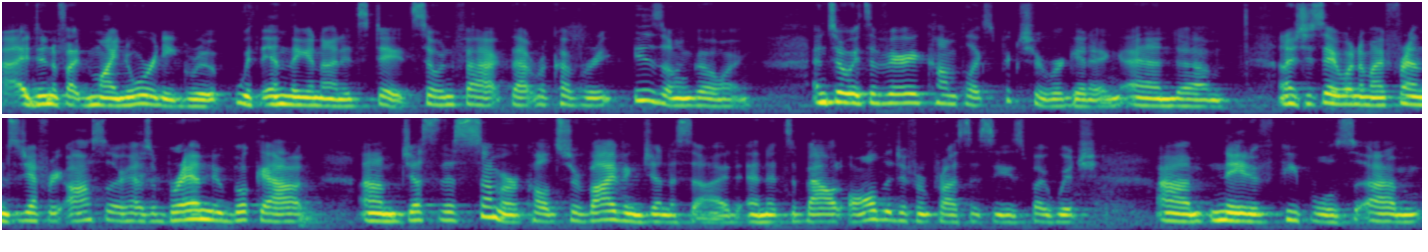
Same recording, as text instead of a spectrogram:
identified minority group within the United States. So, in fact, that recovery is ongoing. And so it's a very complex picture we're getting. And, um, and I should say, one of my friends, Jeffrey Ostler, has a brand new book out um, just this summer called Surviving Genocide. And it's about all the different processes by which um, Native peoples um,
